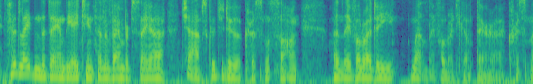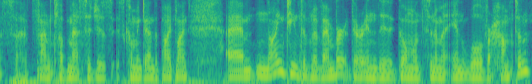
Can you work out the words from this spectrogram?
it's a bit late in the day on the 18th of November to say, uh, chaps, could you do a Christmas song? When they've already, well, they've already got their uh, Christmas uh, fan club messages is coming down the pipeline. Um, 19th of November, they're in the Gaumont Cinema in Wolverhampton.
